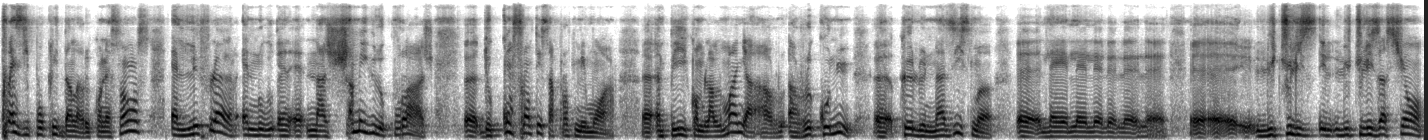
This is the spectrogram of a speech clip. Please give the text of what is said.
très hypocrite dans la reconnaissance. Elle l'effleure. Elle, n'a jamais eu le courage euh, de confronter sa propre mémoire. Euh, un pays comme l'Allemagne a, reconnu euh, que le nazisme, euh, les, l'utilisation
